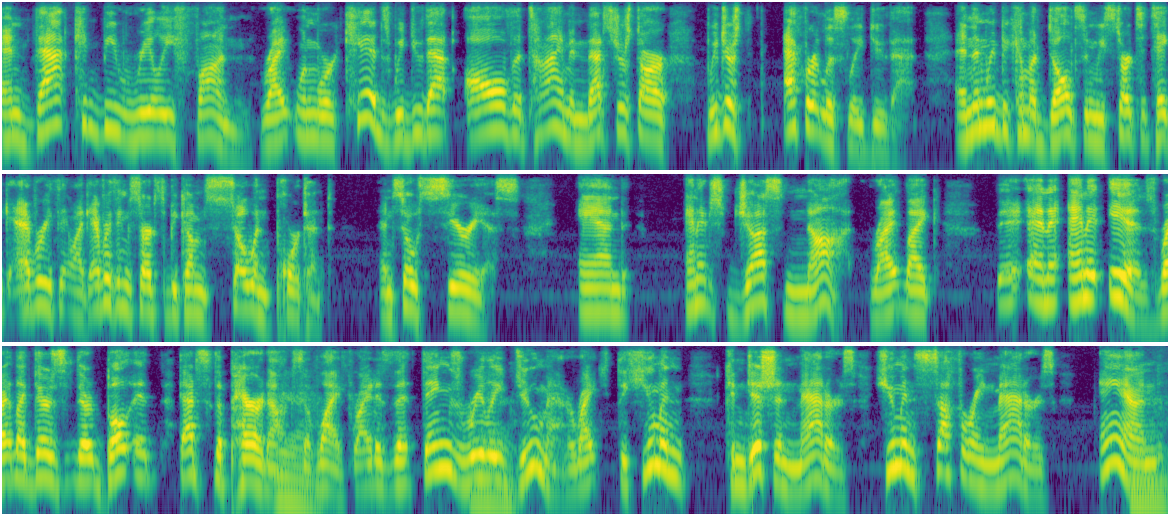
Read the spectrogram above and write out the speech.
and that can be really fun right when we're kids we do that all the time and that's just our we just effortlessly do that and then we become adults and we start to take everything like everything starts to become so important and so serious and and it's just not right like and and it is right like there's there both it, that's the paradox Yeah. of life right is that things really Yeah. do matter right the human condition matters human suffering matters and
